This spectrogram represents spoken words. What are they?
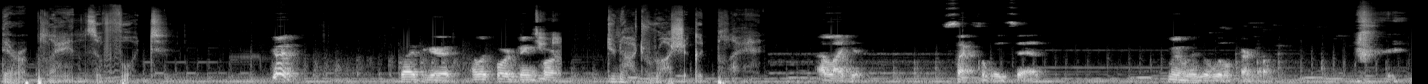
There are plans afoot. Good. Glad to hear it. I look forward to being Do part. Do not rush a good plan. I like it. Sexily said. Moon was a little turned off.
